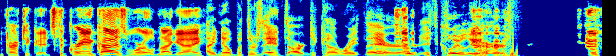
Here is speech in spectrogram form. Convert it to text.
Antarctica. It's the Grand Kai's world, my guy. I know, but there's Antarctica right there. It's clearly Earth.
